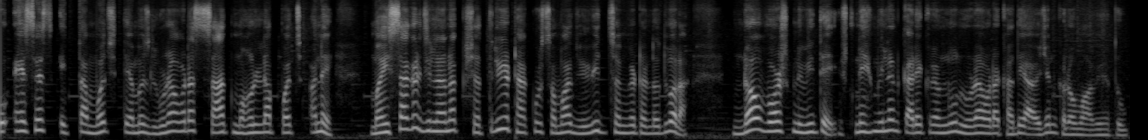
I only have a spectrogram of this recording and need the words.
ઓએસએસ એકતા મંચ તેમજ લુણાવાડા સાત મહોલ્લા પંચ અને મહીસાગર જિલ્લાના ક્ષત્રિય ઠાકોર સમાજ વિવિધ સંગઠનો દ્વારા નવ વર્ષ નિમિત્તે સ્નેહ મિલન કાર્યક્રમનું લુણાવાડા ખાતે આયોજન કરવામાં આવ્યું હતું.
